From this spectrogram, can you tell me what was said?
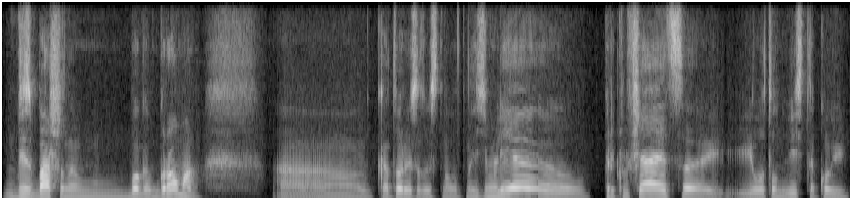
безбашенным богом грома, э, который, соответственно, вот на земле приключается, и вот он весь такой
